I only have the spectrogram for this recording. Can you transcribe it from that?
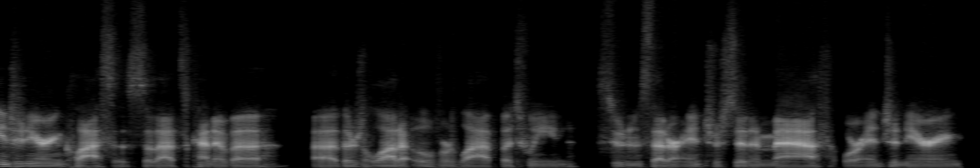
engineering classes. So that's kind of a, uh, there's a lot of overlap between students that are interested in math or engineering.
